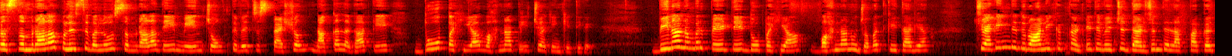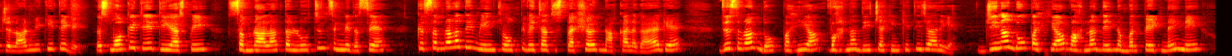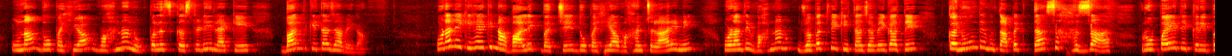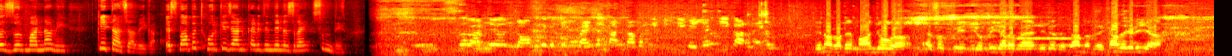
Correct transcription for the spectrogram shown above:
ਤਾਂ ਸਮਰਾਲਾ ਪੁਲਿਸ ਵੱਲੋਂ ਸਮਰਾਲਾ ਦੇ ਮੇਨ ਚੌਂਕ ਦੇ ਵਿੱਚ ਸਪੈਸ਼ਲ ਨਾਕਾ ਲਗਾ ਕੇ ਦੋ ਪਹੀਆ ਵਾਹਨਾਂ ਦੀ ਚੈਕਿੰਗ ਕੀਤੀ ਗਈ। ਬਿਨਾ ਨੰਬਰ ਪਲੇਟ ਦੇ ਦੋ ਪਹੀਆ ਵਾਹਨਾਂ ਨੂੰ ਜ਼ਬਤ ਕੀਤਾ ਗਿਆ। ਚੈਕਿੰਗ ਦੇ ਦੌਰਾਨ ਇੱਕ ਘੰਟੇ ਦੇ ਵਿੱਚ ਦਰਜਨ ਦੇ ਲਗਭਗ ਚਲਾਨ ਵੀ ਕੀਤੇ ਗਏ। ਇਸ ਮੌਕੇ ਤੇ ਡੀਐਸਪੀ ਸਮਰਾਲਾ ਤਰਲੋਚਨ ਸਿੰਘ ਨੇ ਦੱਸਿਆ ਕਿ ਸਮਰਾਲਾ ਦੇ ਮੇਨ ਚੌਂਕ ਦੇ ਵਿੱਚ ਅੱਜ ਸਪੈਸ਼ਲ ਨਾਕਾ ਲਗਾਇਆ ਗਿਆ ਜਿਸ ਦੌਰਾਨ ਦੋ ਪਹੀਆ ਵਾਹਨਾਂ ਦੀ ਚੈਕਿੰਗ ਕੀਤੀ ਜਾ ਰਹੀ ਹੈ। ਜਿਨ੍ਹਾਂ ਦੋ ਪਹੀਆ ਵਾਹਨਾਂ ਦੇ ਨੰਬਰ ਪਲੇਟ ਨਹੀਂ ਨੇ ਉਹਨਾਂ ਦੋ ਪਹੀਆ ਵਾਹਨਾਂ ਨੂੰ ਪੁਲਿਸ ਕਸਟਡੀ ਲੈ ਕੇ ਬੰਦ ਕੀਤਾ ਜਾਵੇਗਾ। ਉਹਨਾਂ ਨੇ ਕਿਹਾ ਕਿ ਨਾਬਾਲਿਗ ਬੱਚੇ ਦੋ ਪਹੀਆ ਵਾਹਨ ਚਲਾ ਰਹੇ ਨੇ ਉਹਨਾਂ ਦੇ ਵਾਹਨਾਂ ਨੂੰ ਜ਼ਬਤ ਵੀ ਕੀਤਾ ਜਾਵੇਗਾ ਤੇ ਕਾਨੂੰਨ ਦੇ ਮੁਤਾਬਕ 10000 ਰੁਪਏ ਦੇ ਕਰੀਬ ਜੁਰਮਾਨਾ ਵੀ ਕੀਤਾ ਜਾਵੇਗਾ। ਇਸ ਬਾਬਤ ਹੋਰ ਕੀ ਜਾਣਕਾਰੀ ਦਿੰਦੇ ਨਜ਼ਰ ਆਏ, ਸੁਣਦੇ ਸਰ, ਅੱਜ ਚੌਂਕ ਦੇ ਵਿੱਚ ਸਪੈਸ਼ਲ ਨਾਕਾਬੰਦੀ ਕੀਤੀ ਗਈ ਹੈ, ਕੀ ਕਾਰਨ ਹੈ ਇਹਨਾਂ ਸਾਡੇ ਮਾਨਯੋਗ ਐਸਐਸਪੀ ਜੋਤੀ ਯਾਦਵ ਜੀ ਦੇ ਦਿਸ਼ਾ ਨਿਰਦੇਸ਼ਾਂ ਦੇ ਜਿਹੜੀ ਆ,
